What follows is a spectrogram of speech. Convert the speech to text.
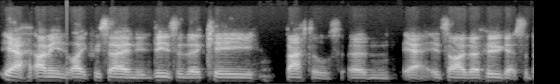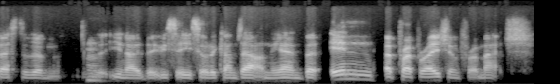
Yeah, I mean, like we say, these are the key battles, and yeah, it's either who gets the best of them, mm. you know, that we see sort of comes out in the end. But in a preparation for a match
